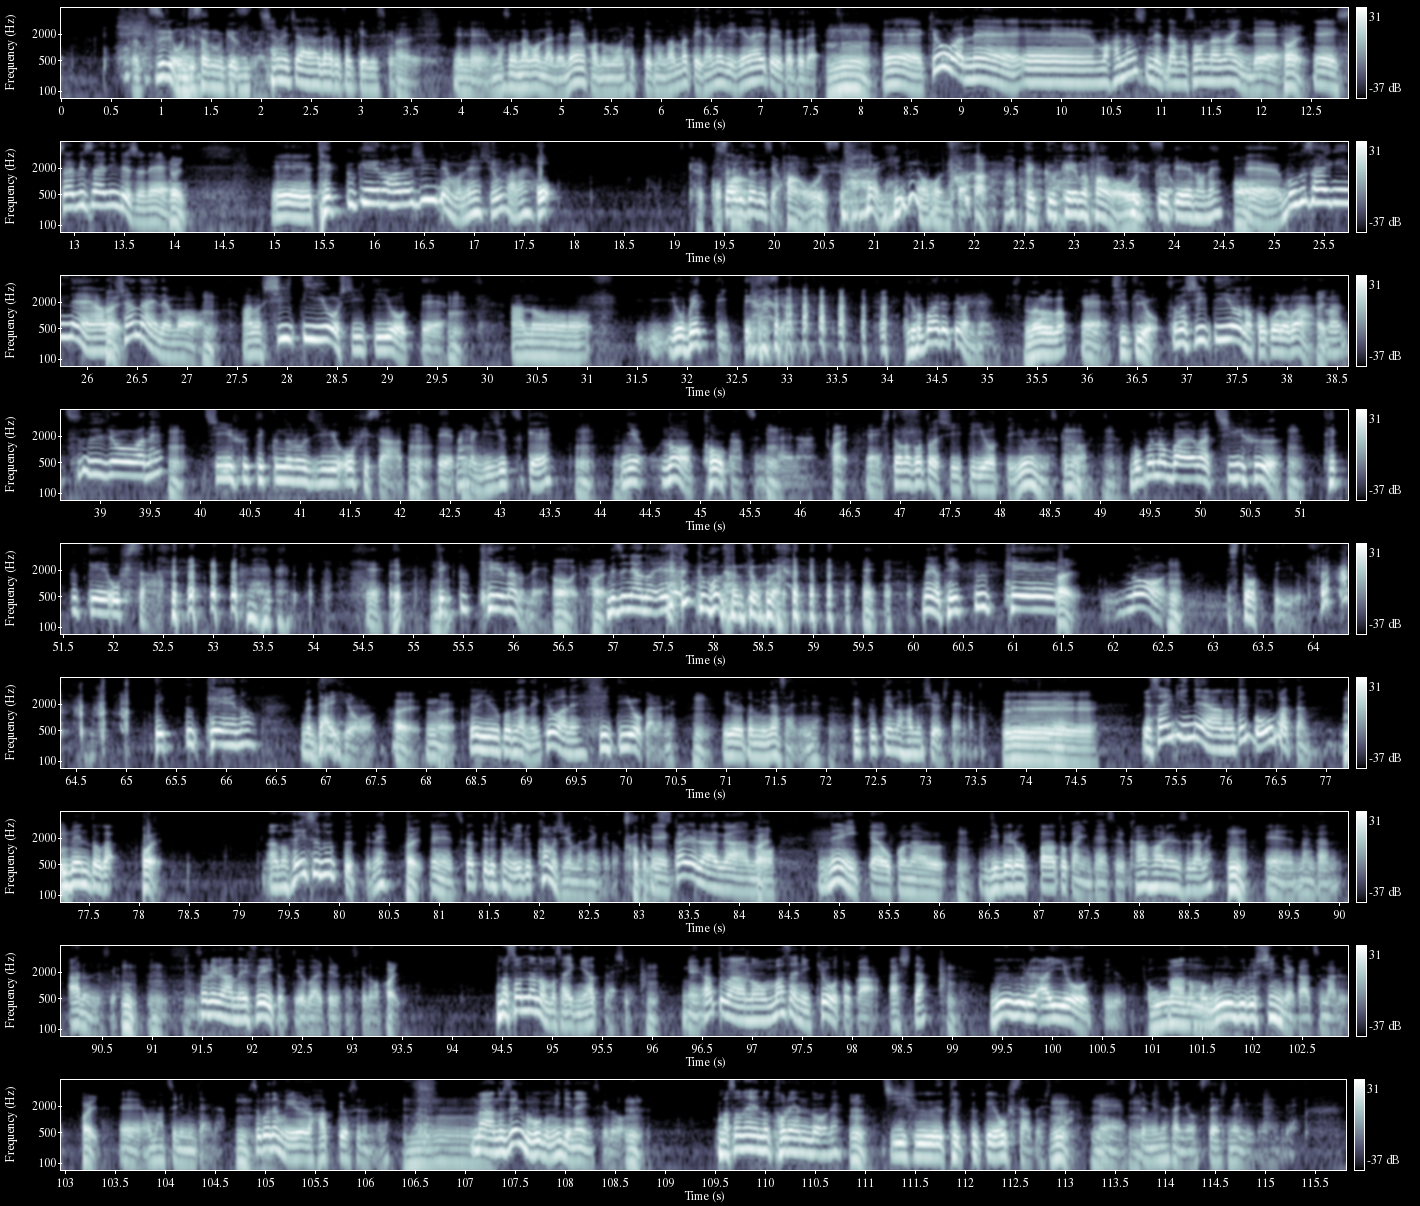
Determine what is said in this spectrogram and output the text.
がっつりおじさん向けですね。めちゃめちゃアダルト系ですけど、はい。えーまあ、そんなこんなでね子供減っても頑張っていかなきゃいけないということで、うん。えー今日はね、えーもう話すネタもそんなないんで、はい。えー久々にですね、はい。えーテック系の話でもねしようかな。お結構ファン久々ですよ。ファン多いですよ。いいの？本当。あ テック系のファンは多いテックですよ系のね、うん。えー僕最近ねあの、はい。社内でも、うん。あの CTO CTO って、うんあのー呼べって言ってるんですよ。呼ばれてはいない、なるほど。ええ。CTO その CTO の心は、はい。まあ、通常はね、うん。チーフテクノロジーオフィサーって言って、うん。なんか技術系うん。うん。に、の統括みたいな、はい。えー人のことを CTO って言うんですけど、僕の場合はチーフ、うん。テック系オフィサー、ええ。え？テック系なので、はいはい。別にあの偉くもなんともない、ええ。なんかテック系はい。のうん。人っていう、テック系のまあ代表、はいうん。はい。ということなんで今日はね CTO からねうん。いろいろと皆さんにね、テック系の話をしたいなと。えいや最近ねあの結構多かったの。イベントが。ーはいあの Facebook ってね、はい。えー使ってる人もいるかもしれませんけど。使ってます。えー彼らがあの、はい。年1回行ううん。ディベロッパーとかに対するカンファレンスがね、うん。えーなんかあるんですよ。うんうんうん。それがあの F8 って呼ばれてるんですけど、はいまあそんなのも最近あったし、うん。ね、あとはあのまさに今日とか明日、うん。Google I.O. っていうまああのもう Google 信者が集まる、はい。えーお祭りみたいな、うん。そこでもいろいろ発表するんでね、まああの全部僕見てないんですけど、うんまあその辺のトレンドをね、うん。チーフテック系オフィサーとしては、うんうんえーちょっと皆さんにお伝えしなきゃいけないんで、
